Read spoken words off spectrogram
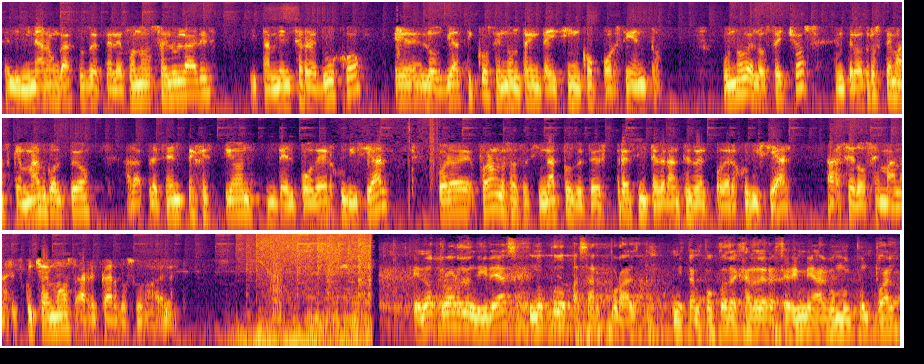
Se eliminaron gastos de teléfonos celulares y también se redujo eh, los viáticos en un 35%. Uno de los hechos, entre otros temas que más golpeó a la presente gestión del Poder Judicial, fueron los asesinatos de tres, tres integrantes del Poder Judicial hace dos semanas. Escuchemos a Ricardo Suro. Adelante. En otro orden de ideas, no puedo pasar por alto, ni tampoco dejar de referirme a algo muy puntual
